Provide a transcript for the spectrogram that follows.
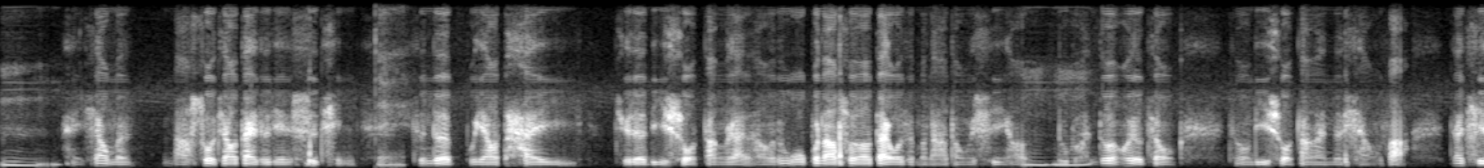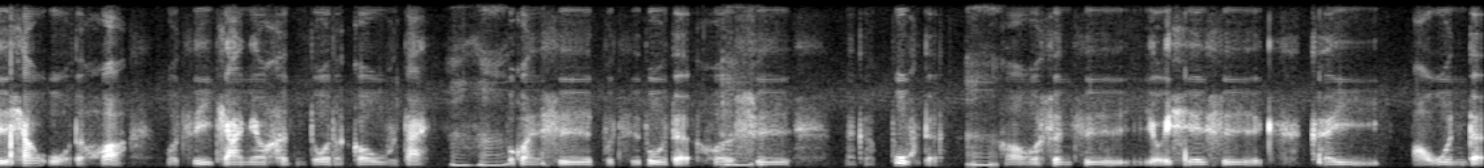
嗯很，像我们拿塑胶袋这件事情，对，真的不要太觉得理所当然哈。我不拿塑胶袋，我怎么拿东西哈嗯？如果很多人会有这种这种理所当然的想法，但其实像我的话，我自己家里面有很多的购物袋，嗯哼不，管是不织布的，或者是那个布的，嗯好，或甚至有一些是可以保温的。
